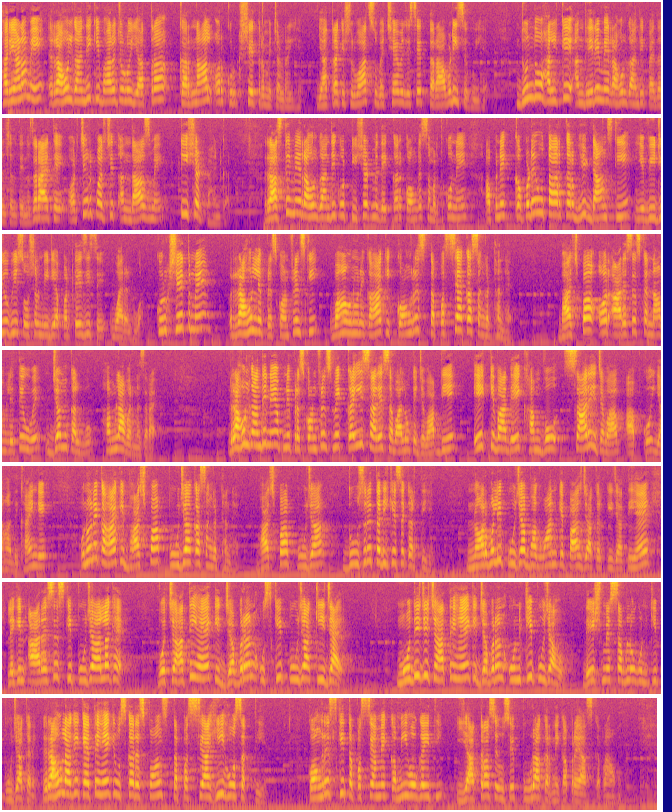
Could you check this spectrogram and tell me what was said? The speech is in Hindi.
हरियाणा में राहुल गांधी की भारत जोड़ो यात्रा करनाल और कुरुक्षेत्र में चल रही है। यात्रा की शुरुआत सुबह छह बजे से तरावड़ी से हुई है। धुंध हल्के अंधेरे में राहुल गांधी पैदल चलते नज़र आए थे और चिरपरिचित अंदाज में टी शर्ट पहनकर। रास्ते में राहुल गांधी को टी शर्ट में देखकर कांग्रेस समर्थकों ने अपने कपड़े उतार कर भी डांस किए। ये वीडियो भी सोशल मीडिया पर तेज़ी से वायरल हुआ। कुरुक्षेत्र में राहुल ने प्रेस कॉन्फ्रेंस की। वहाँ उन्होंने कहा कि कांग्रेस तपस्या का संगठन है। भाजपा और आरएसएस का नाम लेते हुए जमकर वो हमलावर नज़र आए। राहुल गांधी ने अपनी प्रेस कॉन्फ्रेंस में कई सारे सवालों के जवाब दिए। एक के बाद एक हम वो सारे जवाब आपको यहाँ दिखाएँगे। उन्होंने कहा कि भाजपा पूजा का संगठन है। भाजपा पूजा दूसरे तरीके से करती है। नॉर्मली पूजा भगवान के पास जाकर की जाती है, लेकिन आरएसएस की पूजा अलग है। वो चाहती है कि जबरन उसकी पूजा की जाए। मोदी जी चाहते हैं कि जबरन उनकी पूजा हो। देश में सब लोग उनकी पूजा करें। राहुल आगे कहते हैं कि उसका रिस्पॉन्स तपस्या ही हो सकती है। कांग्रेस की तपस्या में कमी हो गई थी, यात्रा से उसे पूरा करने का प्रयास कर रहा हूँ।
